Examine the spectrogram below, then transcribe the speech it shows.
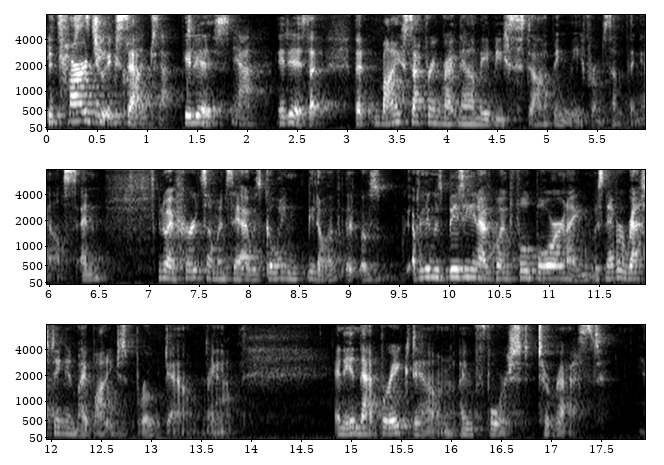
it's hard to accept. Concept. It is. Yeah. It is that that my suffering right now may be stopping me from something else. And you know, I've heard someone say I was going. You know, it was everything was busy and I was going full bore and I was never resting and my body just broke down. Right. Yeah. And in that breakdown, I'm forced to rest. Yeah.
